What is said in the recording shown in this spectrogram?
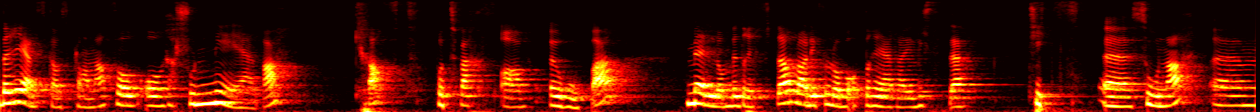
beredskapsplaner for å rasjonere kraft på tvers av Europa. Mellom bedrifter, la de få lov å operere i visse tidssoner. Um,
